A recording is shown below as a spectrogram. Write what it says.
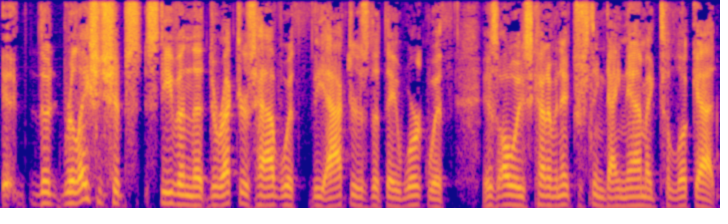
the relationships, Steven, that directors have with the actors that they work with is always kind of an interesting dynamic to look at.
